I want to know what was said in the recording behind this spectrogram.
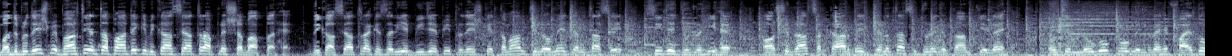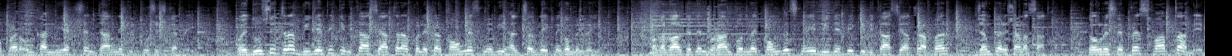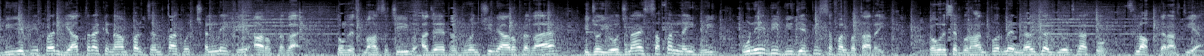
मध्य प्रदेश में भारतीय जनता पार्टी की विकास यात्रा अपने शबाब पर है। विकास यात्रा के ज़रिए बीजेपी प्रदेश के तमाम जिलों में जनता से सीधे जुड़ रही है और शिवराज सरकार में जनता से जुड़े जो काम किए गए हैं, उनसे लोगों को मिल रहे फायदों पर उनका निरीक्षण जानने की कोशिश कर रही है। वहीं दूसरी तरफ़ बीजेपी की विकास यात्रा को लेकर कांग्रेस में भी हलचल देखने को मिल रही है। मंगलवार के दिन बुरहानपुर में कांग्रेस ने बीजेपी की विकास यात्रा पर जमकर निशाना साधा। कांग्रेस ने प्रेस वार्ता में बीजेपी पर यात्रा के नाम पर जनता को छलने के आरोप लगाए। कांग्रेस महासचिव अजय रघुवंशी ने आरोप लगाया कि जो योजनाएँ सफल नहीं हुई, उन्हें भी बीजेपी सफल बता रही है। कांग्रेस ने बुरहानपुर में नल जल योजना को फ्लॉप करार दिया।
